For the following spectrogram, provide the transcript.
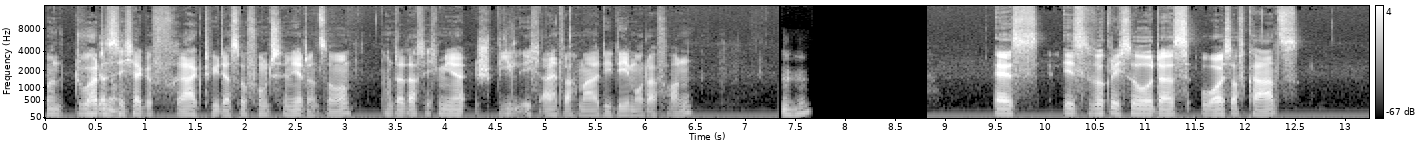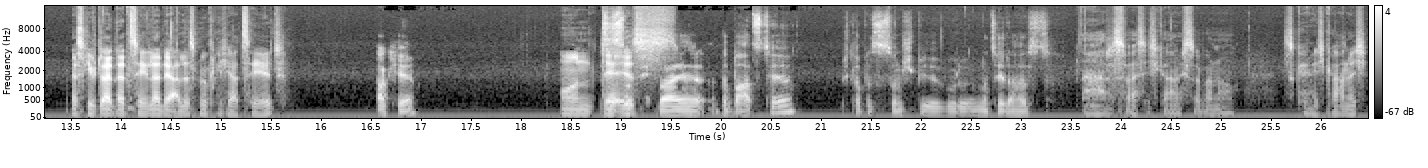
Und du hattest Genau. dich ja gefragt, wie das so funktioniert und so. Und da dachte ich mir, spiele ich einfach mal die Demo davon. Mhm. Es ist wirklich so, dass Voice of Cards, es gibt einen Erzähler, der alles Mögliche erzählt. Okay. Und Ist der wie ist. bei The Bard's Tale? Ich glaube, das ist so ein Spiel, wo du einen Erzähler hast. Ah, das weiß ich gar nicht so genau. Das kenne ich gar nicht.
